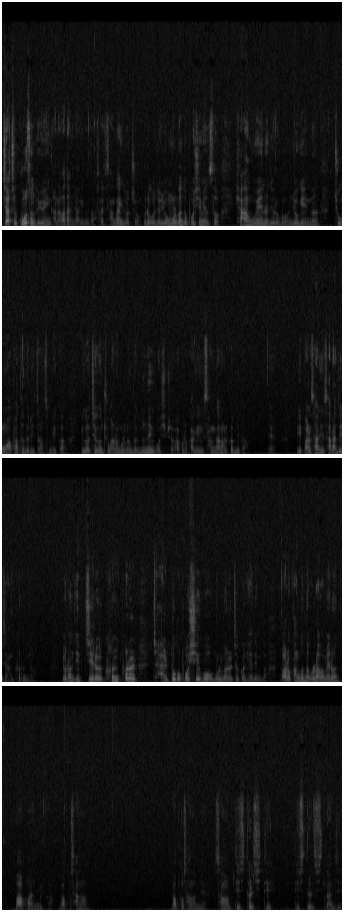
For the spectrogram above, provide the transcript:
지하철 9호선도 여행 가능하다는 이야기입니다. 사실 상당히 좋죠. 그리고 이제 요 물건도 보시면서 향후에는 여러분 여기 있는 주공 아파트들이 있지 않습니까? 이거 재건축하는 물건들 눈여겨보십시오. 앞으로 가격이 상당할 겁니다. 예. 이 발산이 사라지지 않거든요. 이런 입지를 큰 풀을 잘 두고 보시고 물건을 접근해야 됩니다. 바로 강 건너 올라가면은 마포 아닙니까? 마포 상암. 마포 상암역, 상암 디지털 시티, 디지털 시티 단지.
